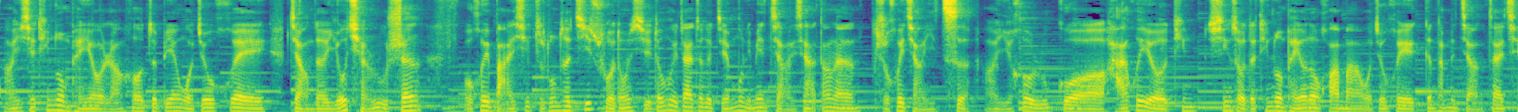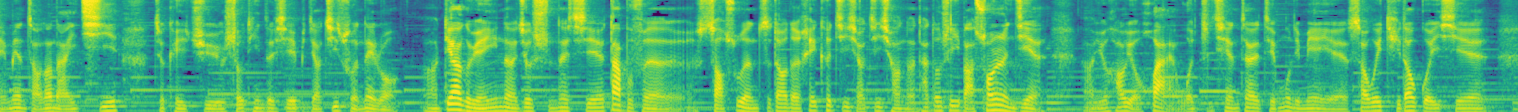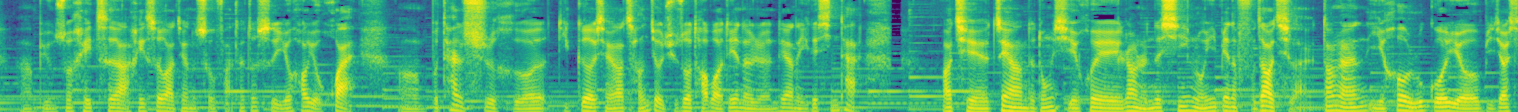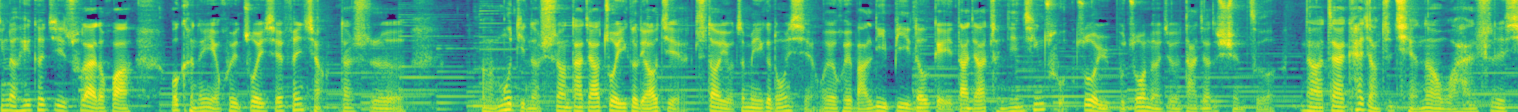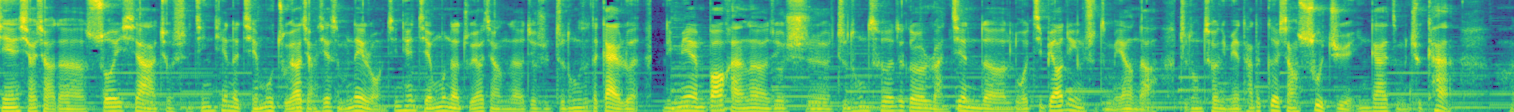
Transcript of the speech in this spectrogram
啊，一些听众朋友，然后这边我就会讲的由浅入深，我会把一些直通车基础的东西都会在这个节目里面讲一下，当然只会讲一次啊。以后如果还会有听新手的听众朋友的话嘛，我就会跟他们讲，在前面找到哪一期就可以去收听这些比较基础的内容。啊，第二个原因呢，就是那些大部分少数人知道的黑科技小技巧呢，它都是一把双刃剑，啊，有好有坏。我之前在节目里面也稍微提到过一些，啊，比如说黑车啊、黑收啊这样的手法，它都是有好有坏，嗯，不太适合一个想要长久去做淘宝店的人这样的一个心态。而且这样的东西会让人的心容易变得浮躁起来。当然，以后如果有比较新的黑科技出来的话，我可能也会做一些分享。但是。嗯，目的呢是让大家做一个了解，知道有这么一个东西，我也会把利弊都给大家澄清清楚。做与不做呢，就是大家的选择。那在开讲之前呢，我还是先小小的说一下，就是今天的节目主要讲些什么内容。今天节目呢，主要讲的就是直通车的概论，里面包含了就是直通车这个软件的逻辑标定是怎么样的，直通车里面它的各项数据应该怎么去看。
